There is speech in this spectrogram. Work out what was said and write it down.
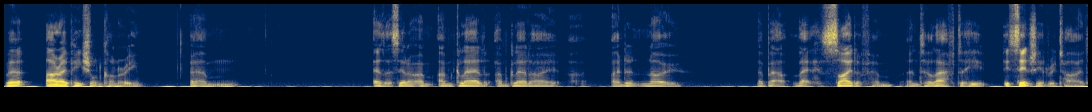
But R.I.P. Sean Connery. Um, as I said, I'm I'm glad I'm glad I I didn't know about that side of him until after he essentially had retired.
